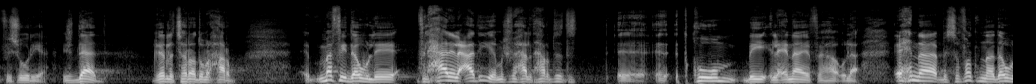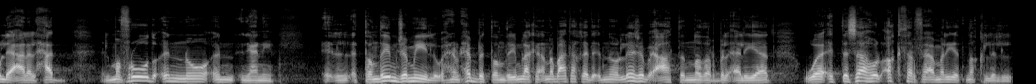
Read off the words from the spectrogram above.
في سوريا جداد غير اللي تشردوا بالحرب. ما في دولة في الحالة العادية مش في حالة حرب تقوم بالعناية في هؤلاء إحنا بصفتنا دولة على الحد المفروض إنه يعني التنظيم جميل وإحنا بنحب التنظيم لكن أنا بعتقد إنه يجب إعادة النظر بالآليات والتساهل أكثر في عملية نقل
